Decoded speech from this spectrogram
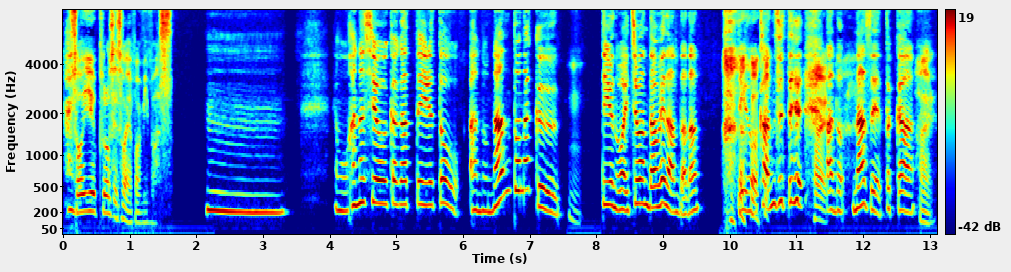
はいそういうプロセスはやっぱ見ます。うーん。でもお話を伺っていると、あの、なんとなくうん。っていうのは一番ダメなんだなっていうのを感じて、はい。あの、なぜとか、はい。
